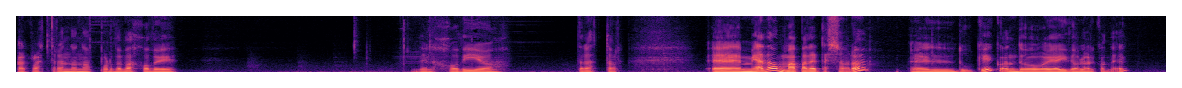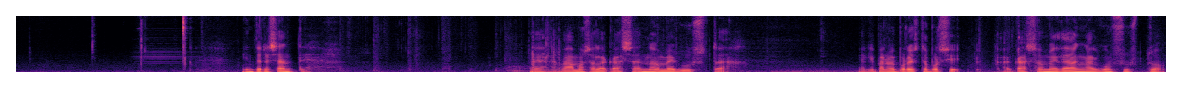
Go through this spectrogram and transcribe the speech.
arrastrándonos por debajo de... Del jodido tractor. Eh, ¿Me ha dado un mapa de tesoro? El duque cuando he ido a hablar con él. Interesante vamos a la casa. No me gusta. Voy a equiparme por esto por si acaso me dan algún susto.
